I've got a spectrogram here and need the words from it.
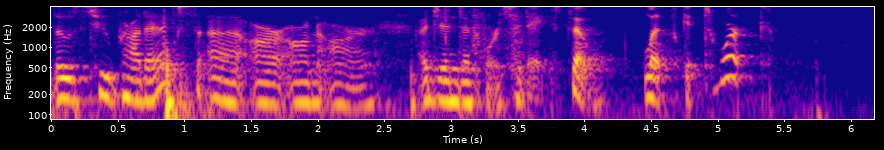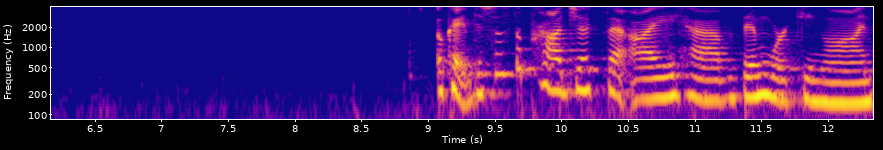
those two products uh, are on our agenda for today. So let's get to work. Okay, this is the project that I have been working on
